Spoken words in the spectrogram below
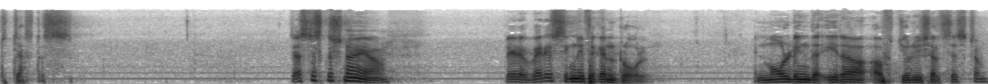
to justice. Justice Krishna Iyer played a very significant role in molding the era of judicial system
